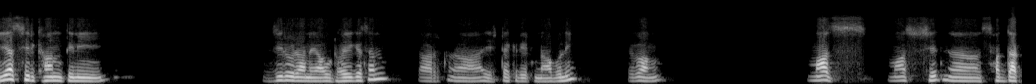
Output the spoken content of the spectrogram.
ইয়াসির খান তিনি জিরো রানে আউট হয়ে গেছেন, তার স্ট্রাইক রেট না বলি। এবং মাস মাস সাদ্দাক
